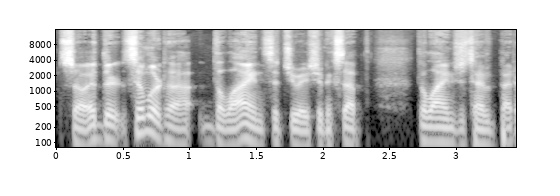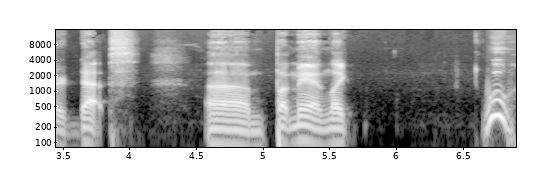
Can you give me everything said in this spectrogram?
So they're similar to the Lions situation, except the Lions just have better depth. Um, but man, like, woo,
